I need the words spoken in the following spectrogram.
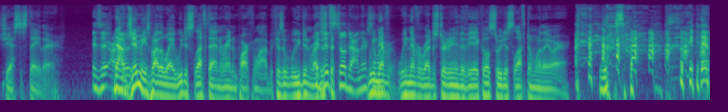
She has to stay there. Is it Now those- Jimmy's, by the way, we just left that in a random parking lot because we didn't Is register. it still down there? we never we never registered any of the vehicles, so we just left them where they were. So, we, didn't,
